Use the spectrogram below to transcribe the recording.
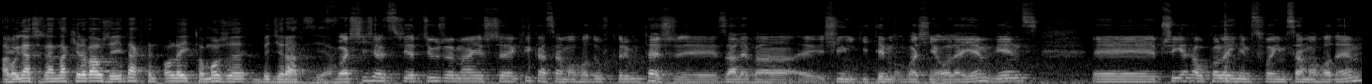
albo inaczej, nam nakierował, że jednak ten olej to może być racja. Właściciel stwierdził, że ma jeszcze kilka samochodów, którym też y, zalewa silniki tym właśnie olejem, więc przyjechał kolejnym swoim samochodem,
